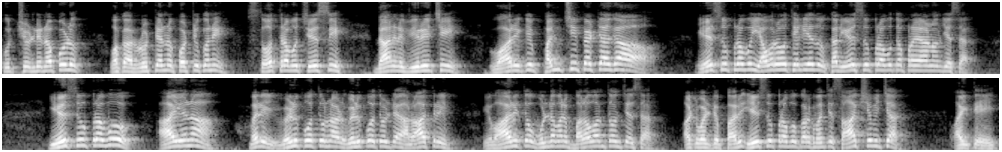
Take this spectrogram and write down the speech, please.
కూర్చుండినప్పుడు ఒక రొట్టెను పట్టుకొని స్తోత్రము చేసి దానిని విరిచి వారికి పంచి పెట్టగా యేసు ప్రభు ఎవరో తెలియదు కానీ యేసు ప్రభుతో ప్రయాణం చేశారు. యేసు ప్రభు ఆయన మరి వెళ్ళిపోతున్నాడు. వెళ్ళిపోతుంటే ఆ రాత్రి వారితో ఉండమని బలవంతం చేశారు. అటువంటి పరి యేసు ప్రభు కొరకు మంచి సాక్ష్యం ఇచ్చారు. అయితే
